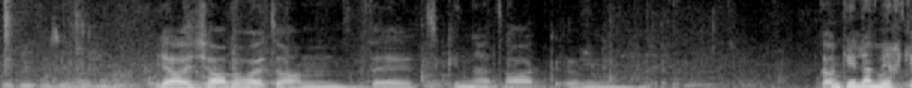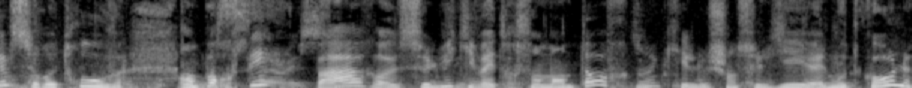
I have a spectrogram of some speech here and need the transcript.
bewegen Sie heute? Ja, ich habe heute am Weltkindertag ähm, Angela Merkel se retrouve emportée par euh, celui qui va être son mentor, hein, qui est le chancelier Helmut Kohl.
